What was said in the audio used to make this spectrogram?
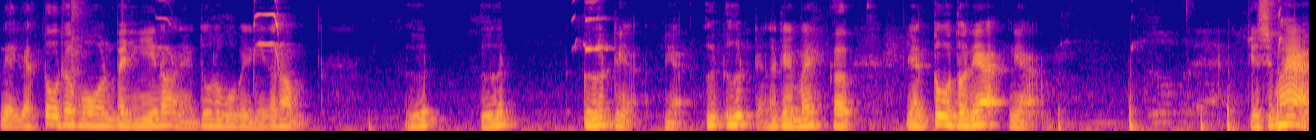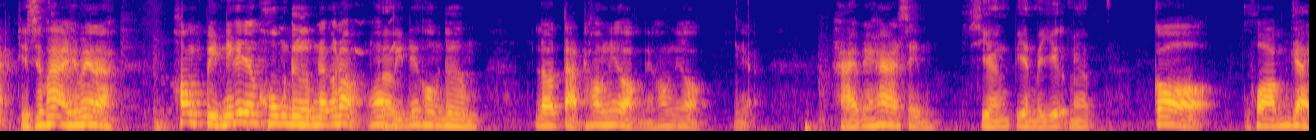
เนี่ยจากตู้เทอร์โบมันเป็นอย่างนี้เนาะเนี่ยตู้เทอร์โบเป็นอย่างนี้ก็ท่อมอืดอืดอืดเนี่ยเนี่ยอืดอืดเนี่ยเข้าใจไหมครับอย่างตู้ตัวเนี้ยเนี่ยเจ็ดสิบห้าเจ็ดสิบห้าใช่ไหมล่ะห้องปิดนี่ก็ยังคงเดิมนะก็ท่อมห้องปิดนี่คงเดิม เราตัดห้องนี้ออกเนี่ยห้องนี้ออกเนี่ยหายไปห้าเซนเสียงเปลี่ยนไปเยอะไหมครับก็ความใหญ่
